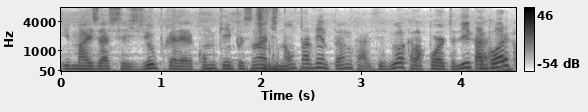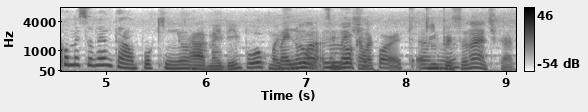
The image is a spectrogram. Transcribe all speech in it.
E mais, vocês viram, galera, como que é impressionante? Não tá ventando, cara. Você viu aquela porta ali, cara? Agora que começou a ventar um pouquinho, ó. Ah, mas bem pouco. Mas, mas não, viu, você não viu aquela porta. Uhum. Que impressionante, cara.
